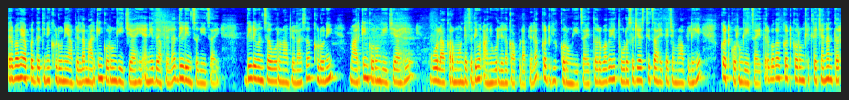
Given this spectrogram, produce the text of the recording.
तर बघा या पद्धतीने खडून आपल्याला मार्किंग करून घ्यायची आहे आणि द आपल्याला दीड इंच घ्यायचं आहे. दीड इंचावरून आपल्याला असं खडूने मार्किंग करून घ्यायची आहे. गोलाकार मोंढ्याचं देऊन आणि उरलेलं कापड आपल्याला कट करून घ्यायचं आहे. तर बघा हे थोडंसं जास्तीचं आहे त्याच्यामुळे आपल्याला हे कट करून घ्यायचं आहे. तर बघा कट करून घेतल्याच्या नंतर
